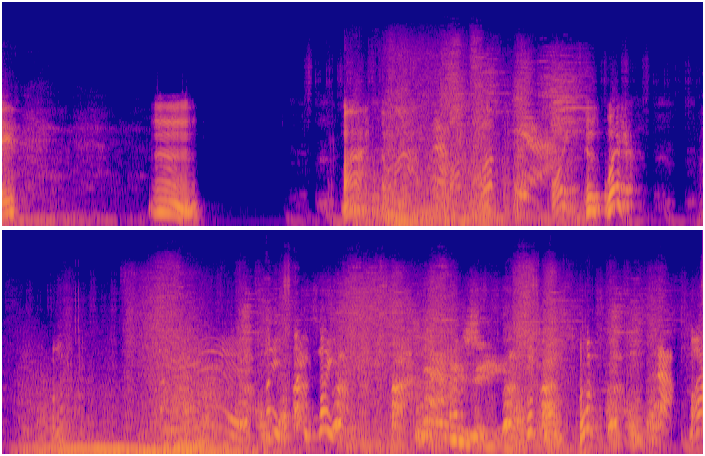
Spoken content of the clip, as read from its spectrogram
ส์อืม มาโอ้ยถึกเว้ยเฮ้ยเฮ้ยเฮ้ยมา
